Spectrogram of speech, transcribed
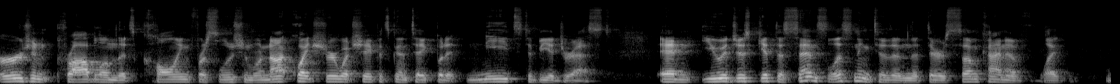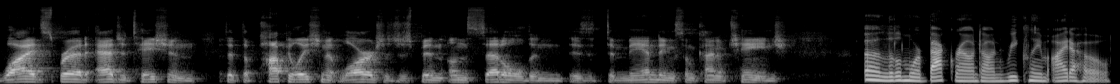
urgent problem that's calling for a solution. We're not quite sure what shape it's going to take but it needs to be addressed and you would just get the sense listening to them that there's some kind of like widespread agitation that the population at large has just been unsettled and is demanding some kind of change a little more background on Reclaim Idaho.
